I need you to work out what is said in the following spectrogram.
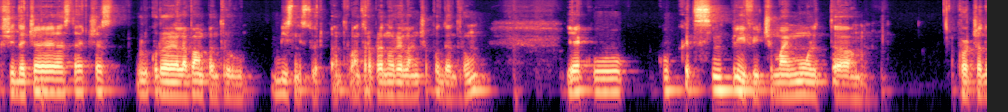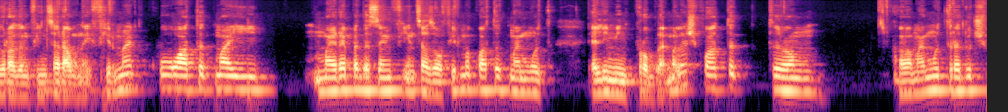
Și de ce este acest lucru relevant pentru business-uri, pentru antreprenori la început de drum? E cu, cu cât simplifici mai mult uh, procedura de înființare a unei firme, cu atât mai, mai repede se înființează o firmă, cu atât mai mult elimini problemele și cu atât um, uh, mai mult reduci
